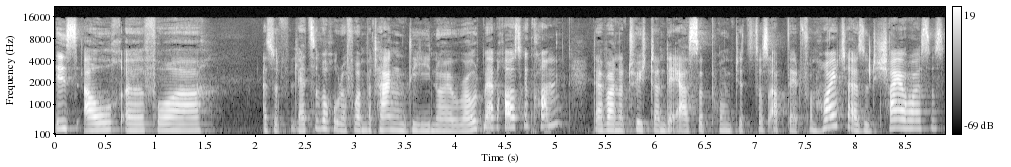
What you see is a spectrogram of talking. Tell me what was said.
ist auch äh, vor, also letzte Woche oder vor ein paar Tagen die neue Roadmap rausgekommen. Da war natürlich dann der erste Punkt jetzt das Update von heute, also die Shire Horses.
